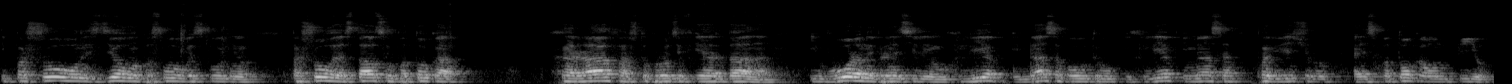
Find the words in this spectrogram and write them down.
И пошел он, и сделал он по слову Господню. Пошел и остался у потока Харафа, что против Иордана. И вороны приносили ему хлеб и мясо по утру, и хлеб и мясо по вечеру, а из потока он пил.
